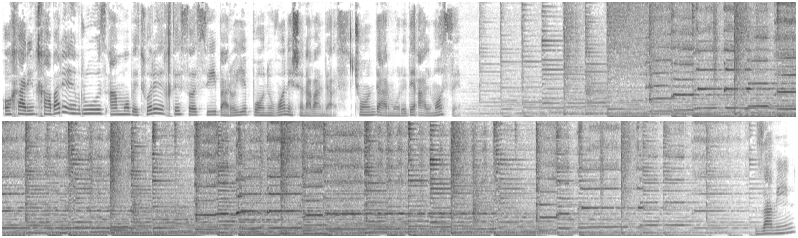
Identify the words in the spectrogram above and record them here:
آخرین خبر امروز اما به طور اختصاصی برای بانوان شنونده است چون در مورد الماسه. زمین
